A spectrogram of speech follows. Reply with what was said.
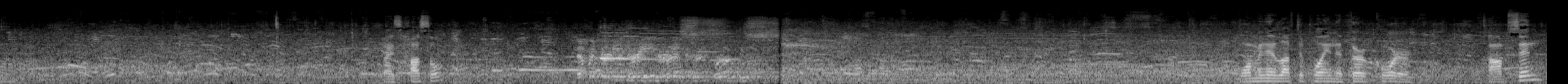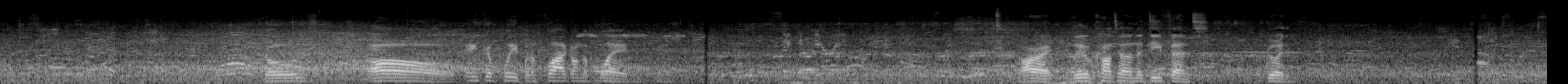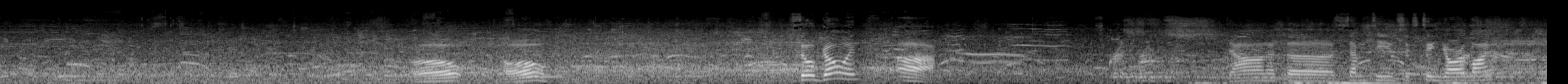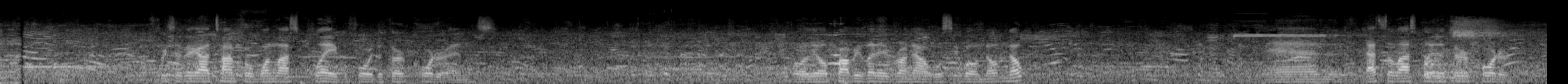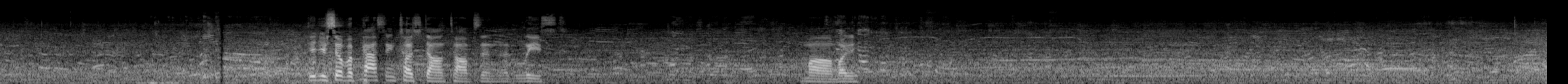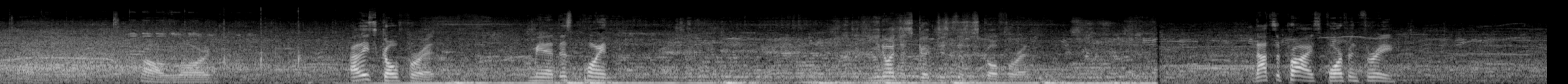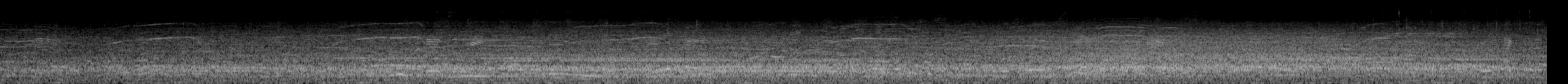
Nice hustle. Number 33, Chris Brooks. One minute left to play in the third quarter. Thompson goes. Oh, incomplete, but a flag on the play. All right, legal content on the defense. Good. Oh, oh. Still going. Ah. Down at the 17, 16 yard line. Pretty sure they got time for one last play before the third quarter ends. Or they'll probably let it run out. We'll see. Well, no, nope. And that's the last play of the third quarter. Get yourself a passing touchdown, Thompson, at least. Come on, buddy. Oh, Lord. At least go for it. I mean, at this point, you know what? Just go, just, just go for it. Not surprised. Fourth and three.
